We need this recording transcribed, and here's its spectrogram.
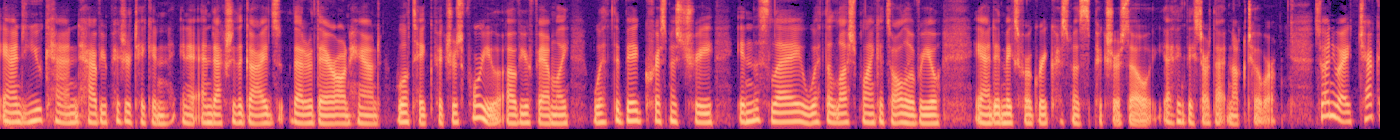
and you can have your picture taken in it and actually the guides that are there on hand will take pictures for you of your family with the big Christmas tree in the sleigh with the lush blankets all over you. And it makes for a great Christmas picture. So I think they start that in October. So anyway, check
